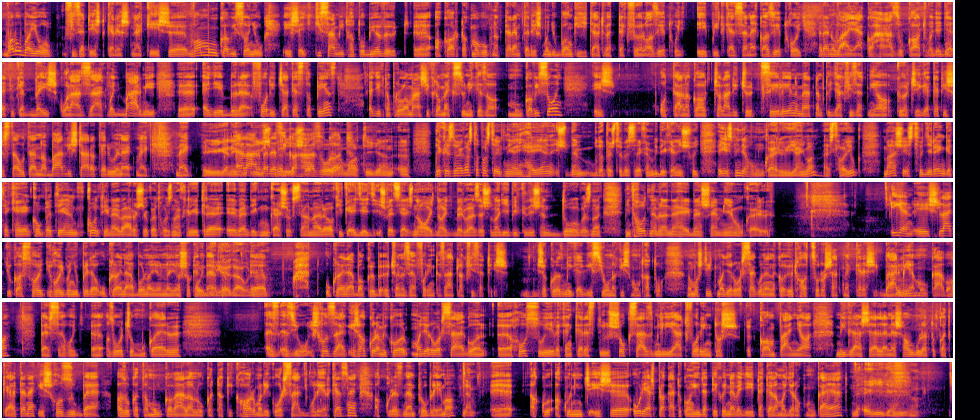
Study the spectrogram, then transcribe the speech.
valóban jó fizetést keresnek, és van munkaviszonyuk, és egy kiszámíthatóbb jövőt akartak maguknak teremteni, és mondjuk banki hitelt vettek föl azért, hogy építkezzenek, azért, hogy renoválják a házukat, vagy a gyereküket beiskolázzák, vagy bármi egyébre fordítsák ezt a pénzt, egyik napról a másikra megszűnik ez a munkaviszony, és ott állnak a családi csőd szélén, mert nem tudják fizetni a költségeket, és aztán utána bárlistára kerülnek, meg, meg igen, elárverezik a házukat. A folyamat, igen. De közben meg azt tapasztaljuk néhány helyen, és nem Budapestről beszélek, hanem vidéken is, hogy egyrészt mindenhol munkaerőhiány van, ezt halljuk, másrészt, hogy rengeteg helyen komplet ilyen konténervárosokat hoznak létre vendégmunkások számára, akik egy-egy speciális nagy-nagy beruházáson, nagy építkezésen dolgoznak, mintha ott nem lenne helyben semmilyen munka munkaerő. Igen, és látjuk azt, hogy, hogy mondjuk például Ukrajnából nagyon-nagyon sok hogy ember jön. például? Uh, hát Ukrajnában kb. 50 ezer forint az átlag fizetés. Uh-huh. És akkor az még egész jónak is mondható. Na most itt Magyarországon ennek a 5-6-szorosát megkeresik bármilyen uh-huh. munkával. Persze, hogy az olcsó munkaerő ez, ez jó. És hozzá, és akkor, amikor Magyarországon hosszú éveken keresztül sok milliárd forintos kampányjal migráns ellenes hangulatokat keltenek, és hozzuk be azokat a munkavállalókat, akik harmadik országból érkeznek, akkor ez nem probléma. Nem akkor, akkor nincs, és óriás plakátokon hirdették, hogy ne vegyétek el a magyarok munkáját. Ne, igen, így van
